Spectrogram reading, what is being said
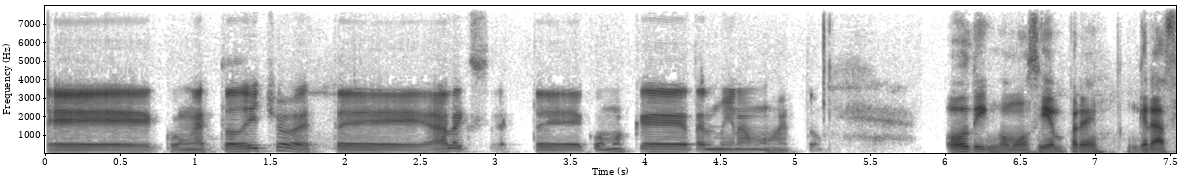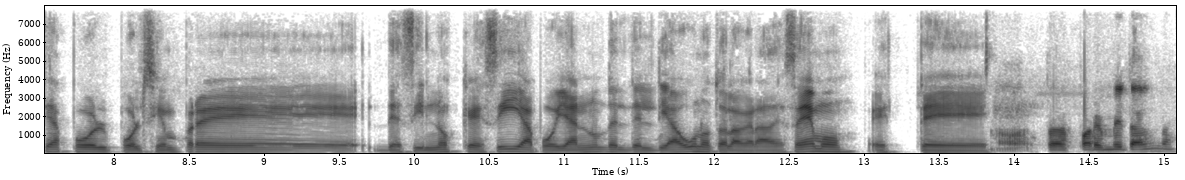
Eh, con esto dicho, este, Alex, este, ¿cómo es que terminamos esto? Odin, como siempre, gracias por, por siempre decirnos que sí, apoyarnos desde el día uno, te lo agradecemos. Este, no, por invitarme.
